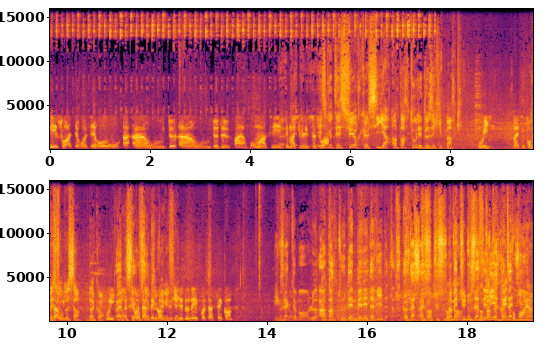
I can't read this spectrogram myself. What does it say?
c'est soit 0-0 ou 1-1 ou 2-1 ou 2-2. Voilà, pour moi c'est c'est match nul ce soir. Est-ce que tu es sûr que s'il y a un partout, les deux équipes marquent? Oui. Bah, c'est pour On est sûr oui. de ça, d'accord. Oui, Non, c'est c'est pour cote ça à que je 50. Ce vérifiais. que j'ai donné, cote à 50. Exactement, le 1 partout Dembélé David, cote à 50. Tu sous-entends- Non mais tu nous tu as fait rire quand Ben dit rien.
